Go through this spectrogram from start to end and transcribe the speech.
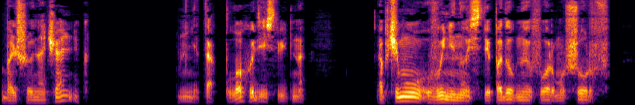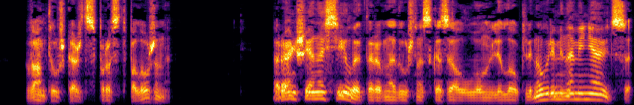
большой начальник? Не так плохо, действительно. А почему вы не носите подобную форму шурф? Вам-то уж, кажется, просто положено. «Раньше я носил это», — равнодушно сказал Лонли Локли, — «но времена меняются.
